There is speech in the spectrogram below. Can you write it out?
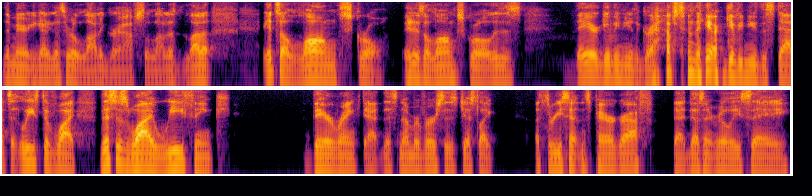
the merit. You got to go through a lot of graphs, a lot of, a lot of. It's a long scroll. It is a long scroll. It is. They are giving you the graphs and they are giving you the stats, at least of why. This is why we think they're ranked at this number versus just like a three sentence paragraph that doesn't really say,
